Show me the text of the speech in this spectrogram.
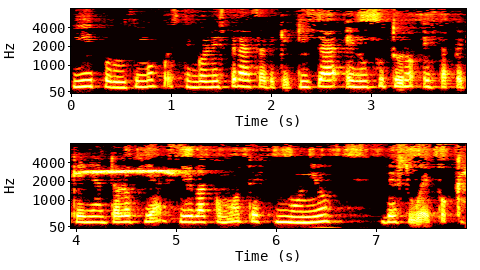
Y por último, pues tengo la esperanza de que quizá en un futuro esta pequeña antología sirva como testimonio de su época.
